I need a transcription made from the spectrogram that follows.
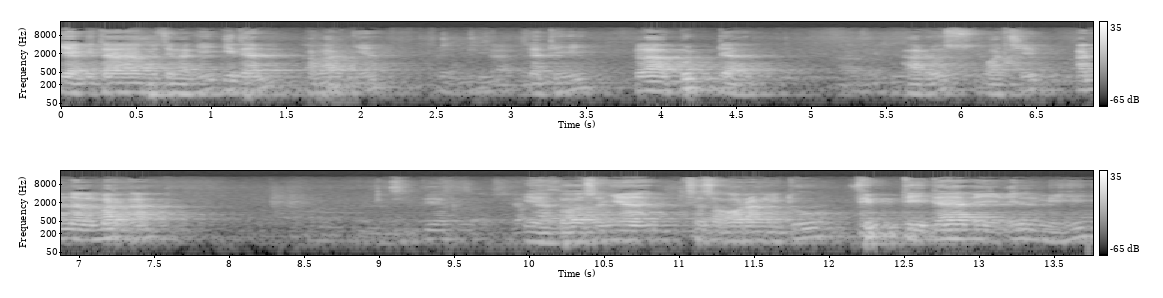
Ya, kita baca lagi. Idan apa artinya? Jadi la budda harus wajib annal mar'a ya bahwasanya seseorang itu fibtida'i ilmihi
